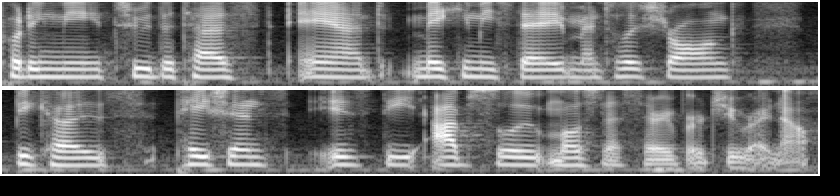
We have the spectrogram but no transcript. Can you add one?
putting me to the test and making me stay mentally strong because patience is the absolute most necessary virtue right now.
